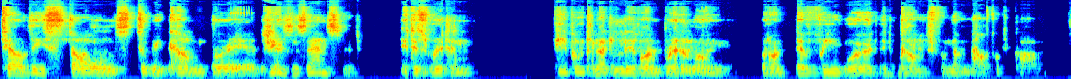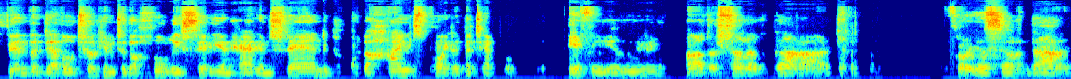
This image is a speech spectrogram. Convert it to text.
tell these stones to become bread. Jesus answered, It is written, People do not live on bread alone, but on every word that comes from the mouth of God. Then the devil took him to the holy city and had him stand on the highest point of the temple. If you are the Son of God, throw yourself down.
